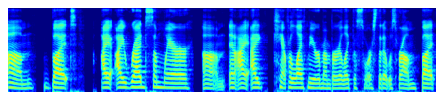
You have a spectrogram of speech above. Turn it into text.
Um, but I I read somewhere um and I I can't for the life of me remember like the source that it was from, but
